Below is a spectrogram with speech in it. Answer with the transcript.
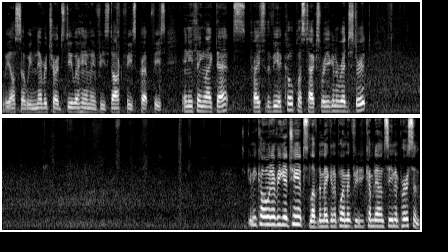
We also we never charge dealer handling fees, doc fees, prep fees, anything like that. It's price of the vehicle plus tax where you're going to register it. So give me a call whenever you get a chance. Love to make an appointment for you to come down and see it in person.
